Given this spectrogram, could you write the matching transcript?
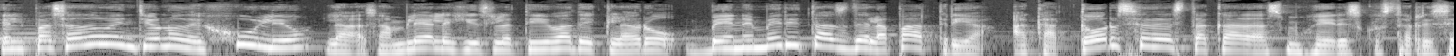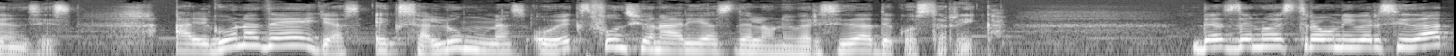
El pasado 21 de julio, la Asamblea Legislativa declaró beneméritas de la patria a 14 destacadas mujeres costarricenses, algunas de ellas exalumnas o exfuncionarias de la Universidad de Costa Rica. Desde nuestra universidad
